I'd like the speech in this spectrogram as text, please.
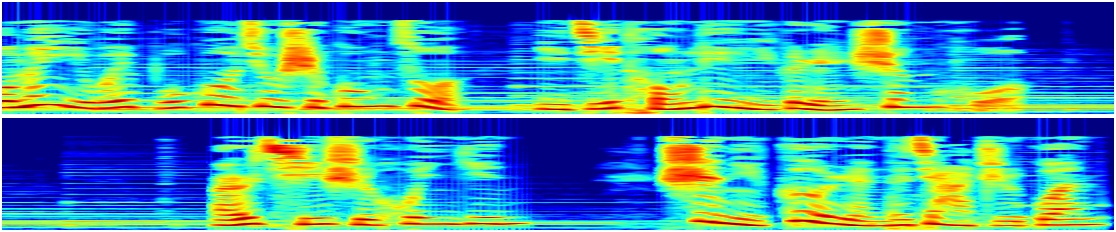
我们以为不过就是工作以及同另一个人生活。而其实，婚姻是你个人的价值观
